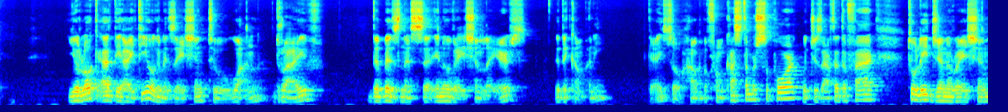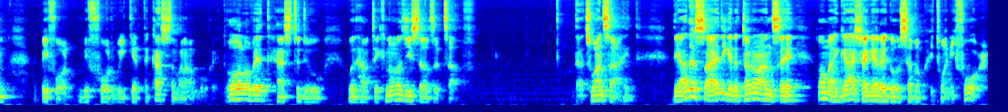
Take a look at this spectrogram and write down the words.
you look at the IT organization to one drive the business uh, innovation layers in the company. Okay, so how from customer support, which is after the fact, to lead generation before before we get the customer on board. All of it has to do with how technology sells itself. That's one side. The other side, you got to turn around and say, oh my gosh, I got to go 7 by 24.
